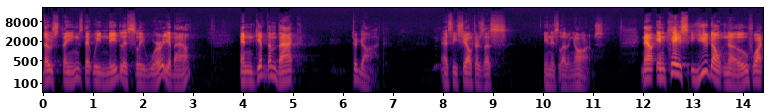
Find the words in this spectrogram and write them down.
those things that we needlessly worry about and give them back to God as He shelters us in His loving arms. Now, in case you don't know what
